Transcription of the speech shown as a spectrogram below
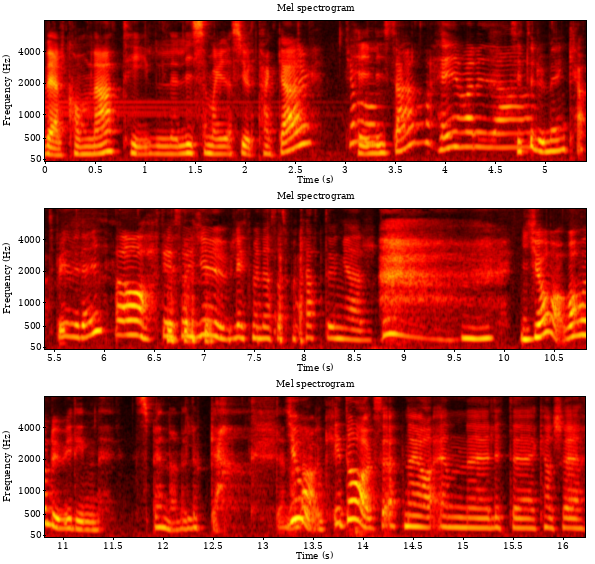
Välkomna till Lisa Marias jultankar. Ja. Hej Lisa! Hej Maria! Sitter du med en katt bredvid dig? Ja, det är så ljuvligt med dessa små kattungar. Ja, vad har du i din spännande lucka denna Jo, dag? idag så öppnar jag en eh, lite kanske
